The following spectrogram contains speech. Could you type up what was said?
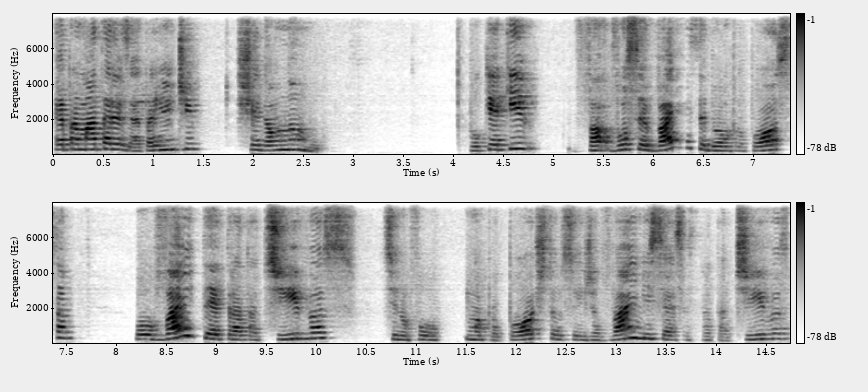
é para materializar, é para a gente chegar a um namoro. Porque aqui você vai receber uma proposta ou vai ter tratativas, se não for uma proposta, ou seja, vai iniciar essas tratativas,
